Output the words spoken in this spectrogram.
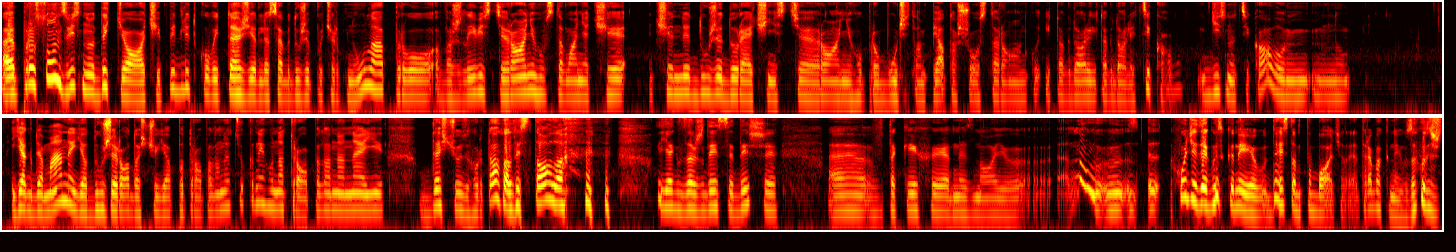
Е, Про сон, звісно, дитячий, підлітковий теж я для себе дуже почерпнула про важливість раннього вставання, чи, чи не дуже доречність е, раннього пробудження, там п'ята-шоста ранку і так далі. і так далі. Цікаво, дійсно цікаво. Ну, як для мене, я дуже рада, що я потрапила на цю книгу, натрапила на неї, дещо згортала, листала, як завжди сидиш. Е, В таких, е, не знаю, е, ну, хочуть якусь книгу, десь там побачили, треба книгу. Заходиш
